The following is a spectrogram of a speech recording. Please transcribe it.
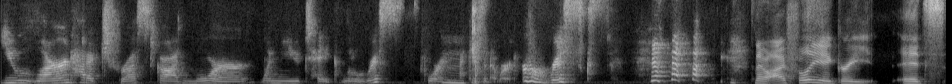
you learn how to trust God more when you take little risks for it. Mm. I can't say that word risks. no, I fully agree. It's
